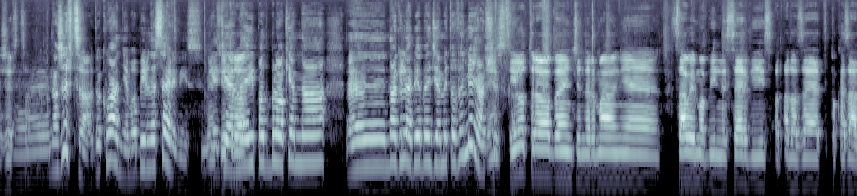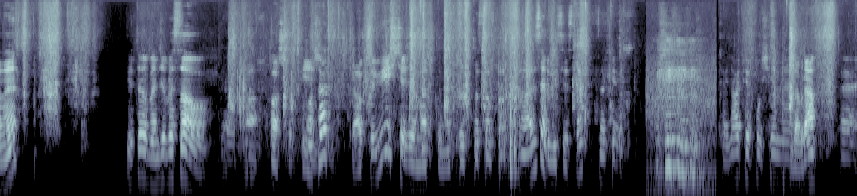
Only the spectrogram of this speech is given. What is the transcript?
Żywca. e, na żywca, dokładnie, mobilny serwis. Więc Jedziemy jutro- i pod blokiem na, e, na glebie będziemy to wymieniać Więc wszystko. jutro będzie normalnie cały mobilny serwis od A do Z pokazany. Jutro będzie wesoło. O, poszło. pięknie. Poszedł? To oczywiście, ziomeczku. No to, to, to profesjonalny serwis jest, tak? Tak jest. Najpierw musimy Dobra. e,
